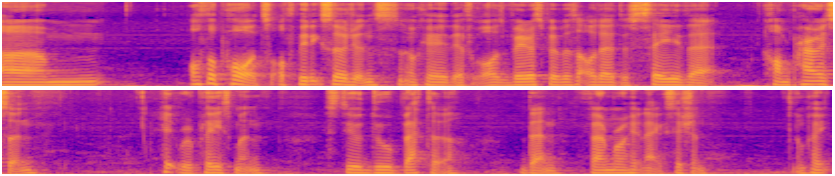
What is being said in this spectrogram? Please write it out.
um, orthopods, orthopedic surgeons, okay, they've got various papers out there to say that comparison, hip replacement, still do better than femoral head excision. Okay,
